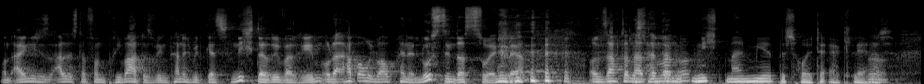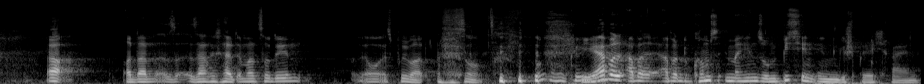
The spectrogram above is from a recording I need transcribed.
Und eigentlich ist alles davon privat, deswegen kann ich mit Gästen nicht darüber reden oder habe auch überhaupt keine Lust, ihnen das zu erklären. und sage dann Das halt hat immer er nicht mal mir bis heute erklärt. ja. Und dann sage ich halt immer zu denen, oh, ist privat. So. Oh, okay. Ja, aber, aber, aber du kommst immerhin so ein bisschen in ein Gespräch rein.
